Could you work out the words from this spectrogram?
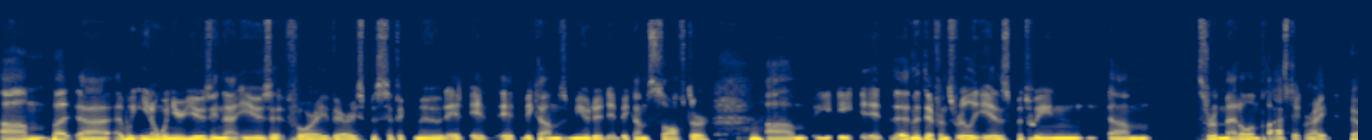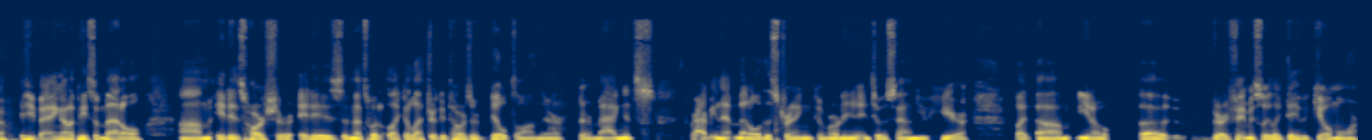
Um, but uh, we, you know, when you're using that, you use it for a very specific mood. It it it becomes muted. It becomes softer. Hmm. Um, y- it, and the difference really is between um, sort of metal and plastic, right? Yeah. If you bang on a piece of metal, um, it is harsher. It is, and that's what like electric guitars are built on. They're they're magnets grabbing that metal of the string, converting it into a sound you hear. But um, you know, uh, very famously, like David Gilmour,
